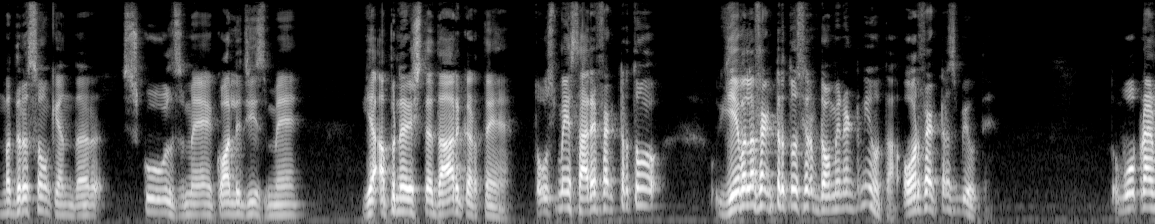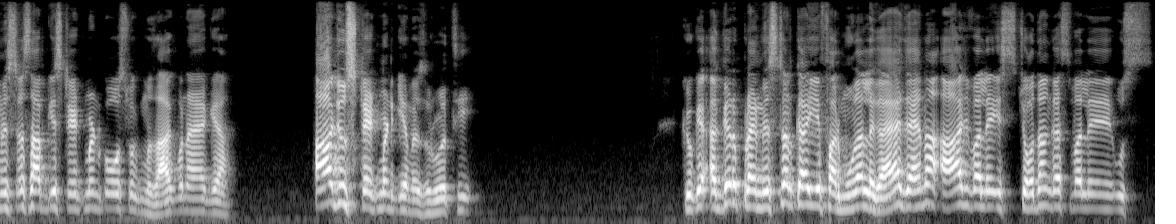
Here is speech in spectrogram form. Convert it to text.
مدرسوں کے اندر اسکولز میں کالجز میں یا اپنے رشتے دار کرتے ہیں تو اس میں یہ سارے فیکٹر تو یہ والا فیکٹر تو صرف ڈومیننٹ نہیں ہوتا، اور فیکٹرز بھی ہوتے ہیں۔ تو وہ پرائم منسٹر صاحب کی اسٹیٹمنٹ کو اس وقت مذاق بنایا گیا۔ آج اس اسٹیٹمنٹ کی ہمیں ضرورت تھی۔ کیونکہ اگر پرائم منسٹر کا یہ فارمولا لگایا جائے نا، آج والے اس چودہ اگست والے، اس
